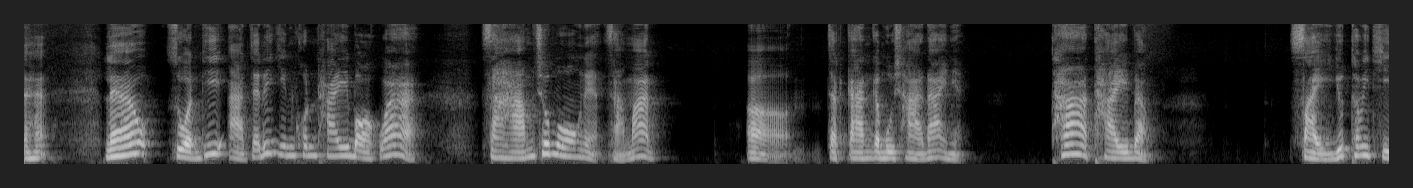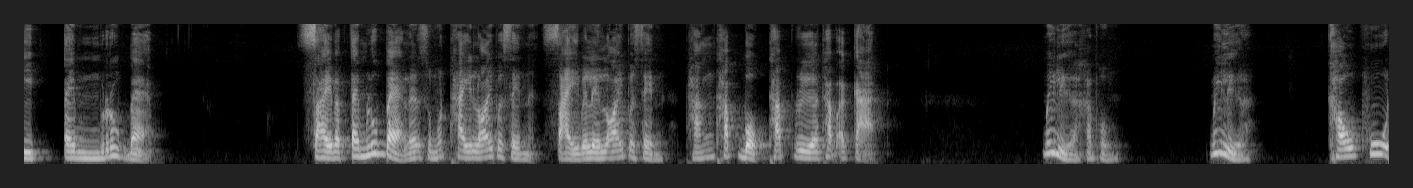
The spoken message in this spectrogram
นะฮะ แล้วส่วนที่อาจจะได้ยินคนไทยบอกว่า 3 ชั่วโมงเนี่ยสามารถจัดการกัมพูชาได้เนี่ยถ้าไทยแบบใส่ยุทธวิธีเต็มรูปแบบ ใส่แบบเต็มรูปแบบเลยสมมติไทยร้อยเปอร์เซ็นต์ใส่ไปเลยร้อยเปอร์เซ็นต์ทั้งทัพบบก ทัพเรือ ทัพอากาศ ไม่เหลือครับผม ไม่เหลือ เขาพูด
